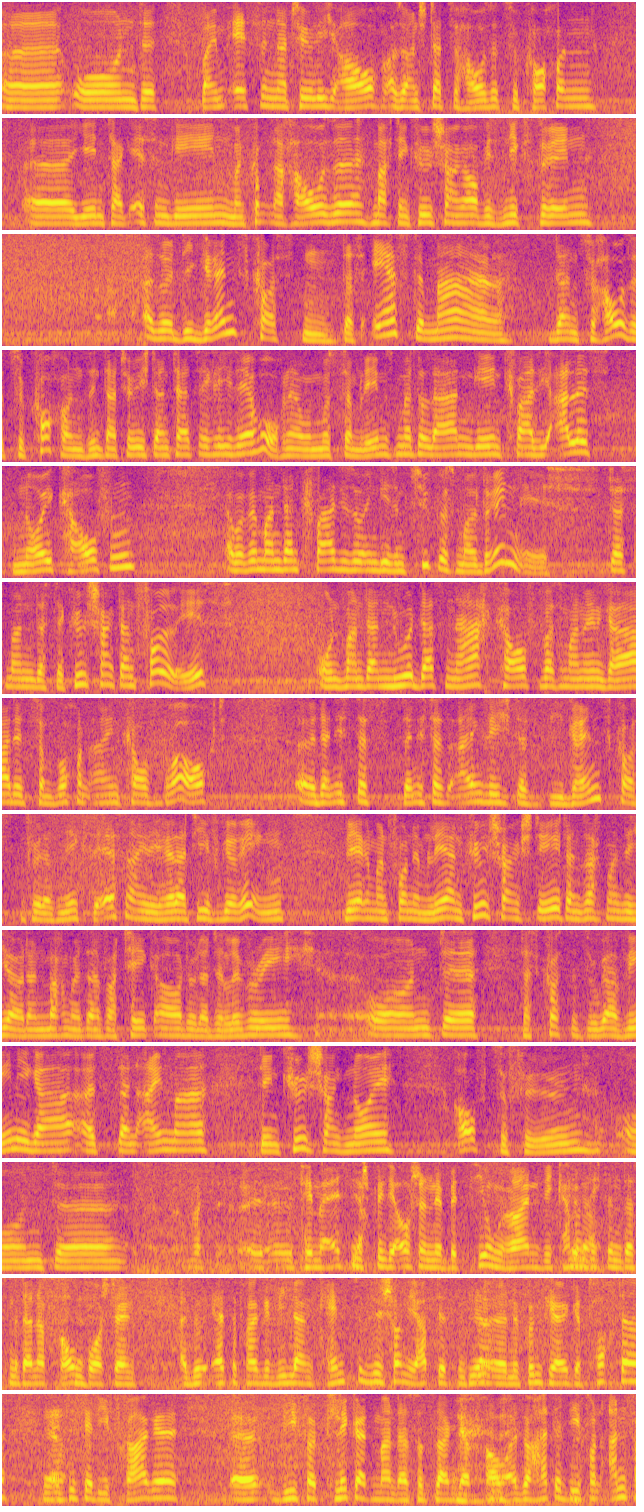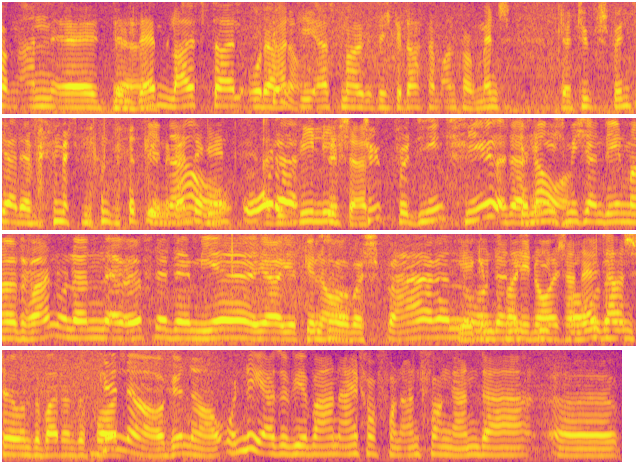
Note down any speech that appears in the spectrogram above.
Äh, und äh, beim Essen natürlich auch, also anstatt zu Hause zu kochen, äh, jeden Tag essen gehen, man kommt nach Hause, macht den Kühlschrank auf, ist nichts drin. Also die Grenzkosten, das erste Mal dann zu Hause zu kochen, sind natürlich dann tatsächlich sehr hoch. ne? Man muss zum Lebensmittelladen gehen, quasi alles neu kaufen. Aber wenn man dann quasi so in diesem Zyklus mal drin ist, dass, man, dass der Kühlschrank dann voll ist und man dann nur das nachkauft, was man gerade zum Wocheneinkauf braucht, äh, dann ist das, dann ist das eigentlich, dass die Grenzkosten für das nächste Essen eigentlich relativ gering. Während man vor einem leeren Kühlschrank steht, dann sagt man sich, ja, dann machen wir jetzt einfach Takeout oder Delivery. Und äh, das kostet sogar weniger, als dann einmal den Kühlschrank neu aufzufüllen. Und äh, Was, äh, Thema Essen spielt ja auch schon in eine Beziehung rein. Wie kann man Genau. sich denn das mit deiner Frau vorstellen? Also erste Frage, wie lange kennst du sie schon? Ihr habt jetzt eine, Ja. äh, eine fünfjährige Tochter. Ja. Es ist ja die Frage, äh, wie verklickert man das sozusagen der Frau? Also hatte die von Anfang an äh, denselben Lifestyle oder Genau. hat die erstmal sich gedacht am Anfang, Mensch, der Typ spinnt ja, der will mit 44 in Genau. Rente gehen? Oder also wie lief der das? Typ verdient viel, da Genau. hänge ich mich an den mal dran und dann eröffnet er mir, ja, jetzt Genau. müssen wir aber sparen. Hier und gibt es dann mal die neue Chanel-Tasche und so weiter und so fort. Genau, genau. Und nee, also wir waren einfach von Anfang an da äh,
